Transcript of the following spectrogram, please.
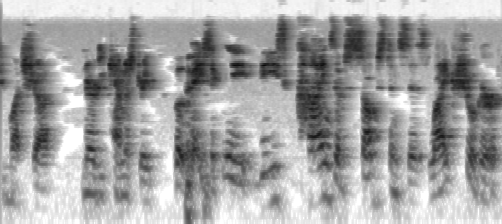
too much uh, nerdy chemistry. But basically, these kinds of substances like sugar,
